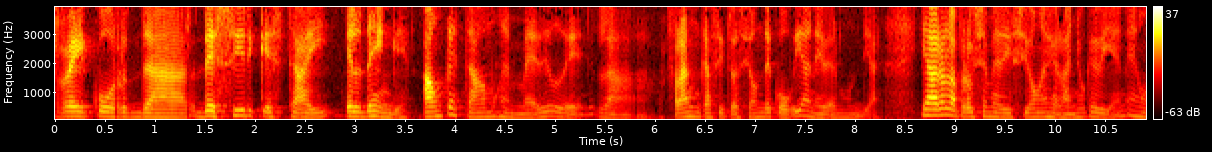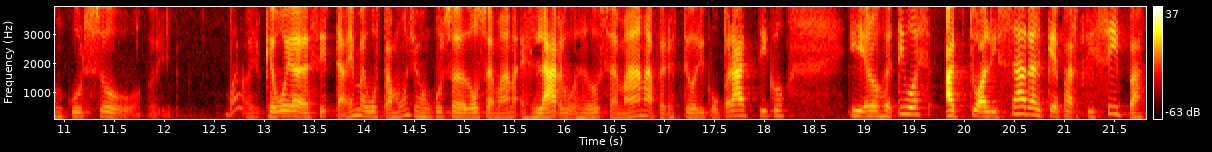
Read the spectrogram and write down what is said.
recordar, decir que está ahí el dengue, aunque estábamos en medio de la franca situación de COVID a nivel mundial. Y ahora la próxima edición es el año que viene, es un curso, bueno, ¿qué voy a decirte? A me gusta mucho, es un curso de dos semanas, es largo, es de dos semanas, pero es teórico práctico. Y el objetivo es actualizar al que participa,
